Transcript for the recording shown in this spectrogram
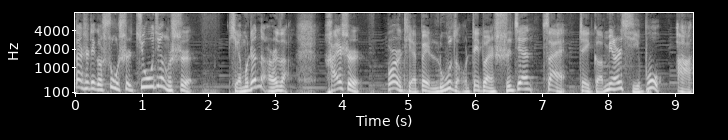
但是这个术赤究竟是铁木真的儿子，还是博尔铁被掳走这段时间在这个蔑尔乞部啊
